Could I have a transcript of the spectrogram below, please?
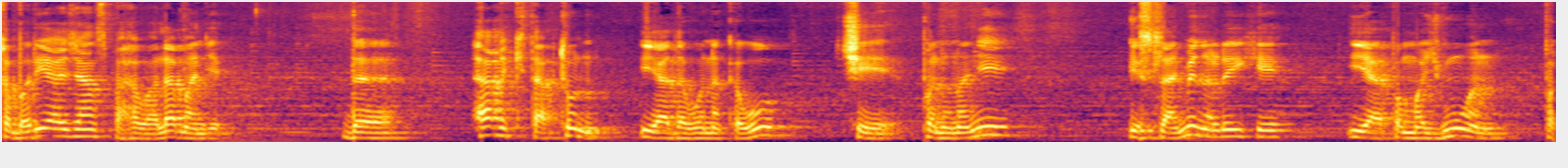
خبري اژانس په حواله باندې د هغه کتابتون یادونه کوو چې په نننی اسلامي نړۍ کې یا په مجموعاً په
